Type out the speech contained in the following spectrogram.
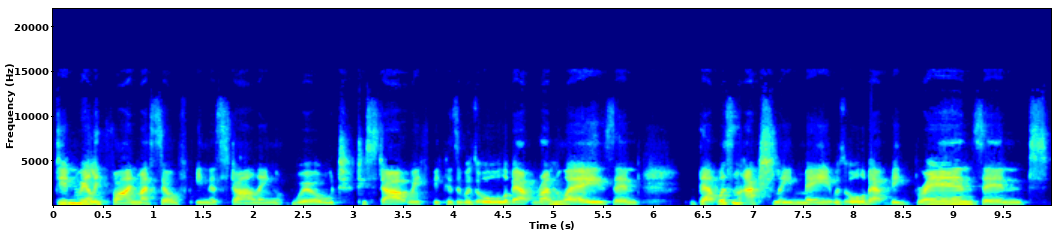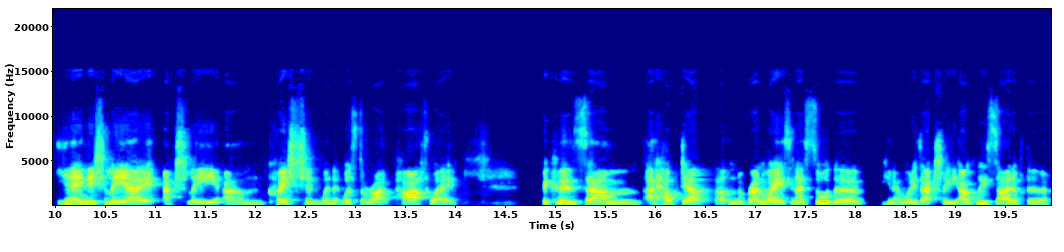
didn't really find myself in the styling world to start with because it was all about runways and that wasn't actually me. It was all about big brands. And yeah, initially I actually um, questioned whether it was the right pathway because um, I helped out on the runways and I saw the, you know, what is actually the ugly side of the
